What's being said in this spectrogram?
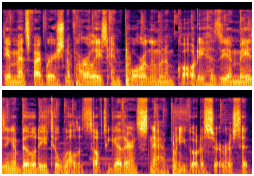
The immense vibration of Harley's and poor aluminum quality has the amazing ability to weld itself together and snap when you go to service it.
